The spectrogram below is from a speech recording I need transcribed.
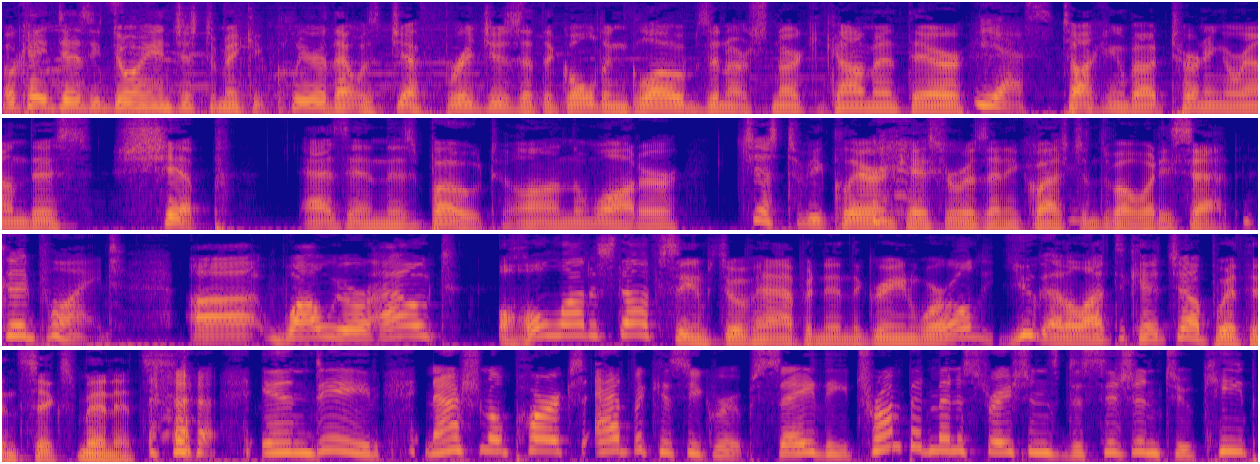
Okay, Desi Doyen, just to make it clear, that was Jeff Bridges at the Golden Globes in our snarky comment there. Yes. Talking about turning around this ship, as in this boat on the water, just to be clear in case there was any questions about what he said. Good point. Uh, while we were out, a whole lot of stuff seems to have happened in the green world. You got a lot to catch up with in six minutes. Indeed. National parks advocacy groups say the Trump administration's decision to keep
